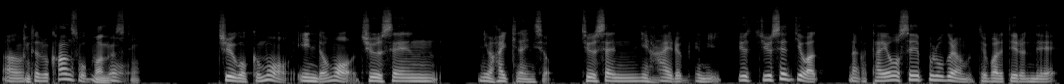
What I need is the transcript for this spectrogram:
あの、例えば韓国も中国もインドも抽選には入ってないんですよ。抽選に入る国。抽選っていうのはなんか多様性プログラムって呼ばれているんで、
